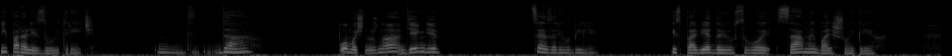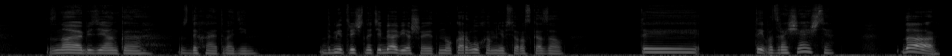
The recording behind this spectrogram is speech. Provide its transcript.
и парализует речь. «Да». «Помощь нужна? Деньги?» Цезаря убили. Исповедаю свой самый большой грех. «Знаю, обезьянка», — вздыхает Вадим. «Дмитрич на тебя вешает, но Карлуха мне все рассказал». «Ты... ты возвращаешься?» «Да,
